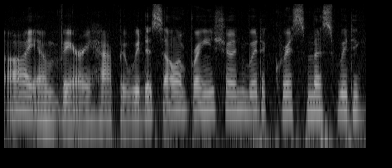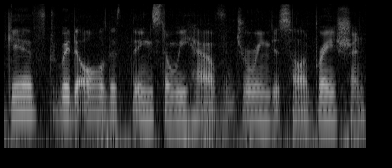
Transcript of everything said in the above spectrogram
I am very happy with the celebration, with the Christmas, with the gift, with all the things that we have during the celebration.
